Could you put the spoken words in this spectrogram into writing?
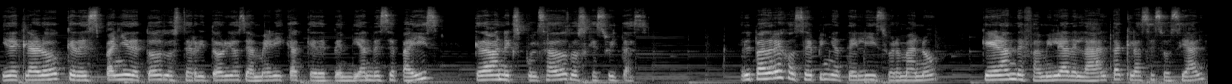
y declaró que de España y de todos los territorios de América que dependían de ese país quedaban expulsados los jesuitas. El padre José Piñatelli y su hermano, que eran de familia de la alta clase social,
